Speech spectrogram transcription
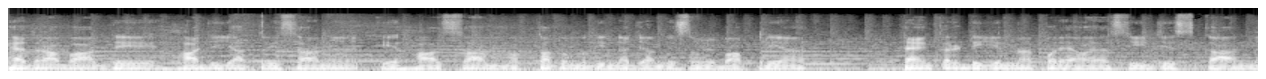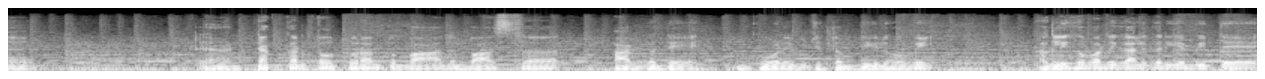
ਹੈਦਰਾਬਾਦ ਦੇ ਹੱਜ ਯਾਤਰੀ ਸਨ। ਇਹ ਹਾਦਸਾ ਮੱਕਾ ਤੋਂ ਮਦੀਨਾ ਜਾਂਦੇ ਸਮੇਂ ਵਾਪਰਿਆ। ਟੈਂਕਰ ਡੀਜ਼ਲ ਨਾਲ ਭਰਿਆ ਹੋਇਆ ਸੀ, ਜਿਸ ਕਾਰਨ ਟੱਕਰ ਤੋਂ ਤੁਰੰਤ ਬਾਅਦ ਬੱਸ ਅੱਗ ਦੇ ਗੋਲੇ ਵਿੱਚ ਤਬਦੀਲ ਹੋ ਗਈ। ਅਗਲੀ ਖਬਰ ਦੀ ਗੱਲ ਕਰੀਏ, ਬੀਤੇ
